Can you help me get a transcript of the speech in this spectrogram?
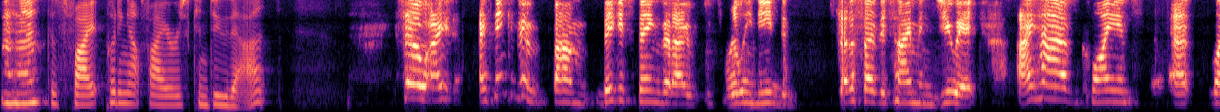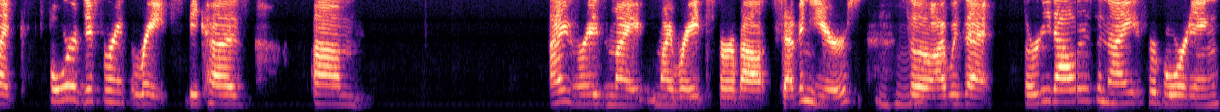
Because mm-hmm. putting out fires can do that. So I, I think the um, biggest thing that I just really need to set aside the time and do it. I have clients at like four different rates because um, I didn't raise my my rates for about seven years. Mm-hmm. So I was at thirty dollars a night for boarding.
